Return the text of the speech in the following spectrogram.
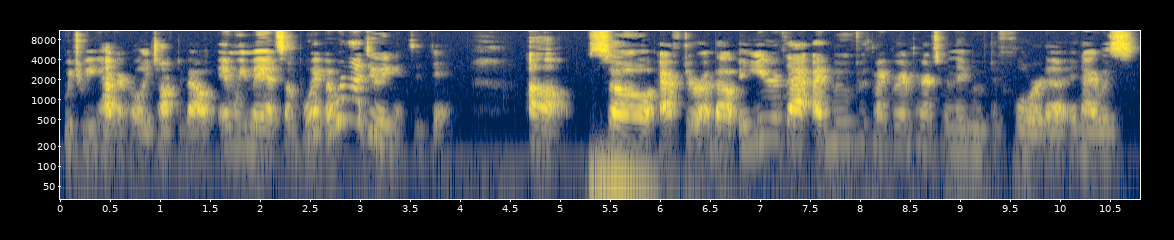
which we haven't really talked about, and we may at some point, but we're not doing it today. Uh, so after about a year of that, I moved with my grandparents when they moved to Florida, and I was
